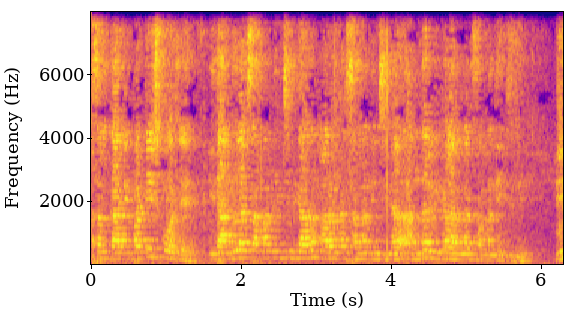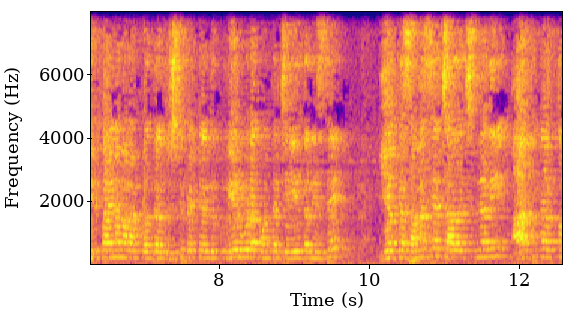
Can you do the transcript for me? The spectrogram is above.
అసలు దాన్ని పట్టించుకోవట్లేదు. ఇది అందులకు సంబంధించింది కాదు మరొకరికి సంబంధించింది కాదు అందరు వికలాంగులకు సంబంధించింది. దీనిపైన మనం కొంత దృష్టి పెట్టేందుకు మీరు కూడా కొంత చేయూతనిస్తే ఈ యొక్క సమస్య చాలా చిన్నది ఆర్థికలతో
